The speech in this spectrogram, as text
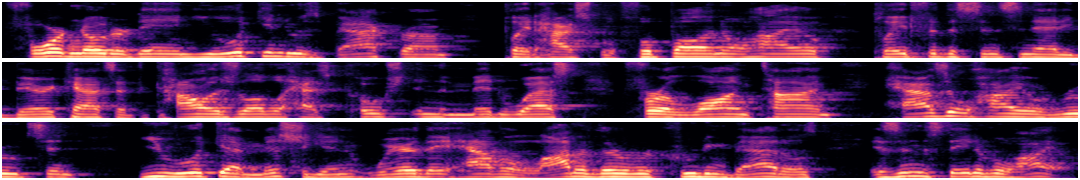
for Notre Dame. You look into his background, played high school football in Ohio, played for the Cincinnati Bearcats at the college level, has coached in the Midwest for a long time, has Ohio roots. And you look at Michigan, where they have a lot of their recruiting battles, is in the state of Ohio,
